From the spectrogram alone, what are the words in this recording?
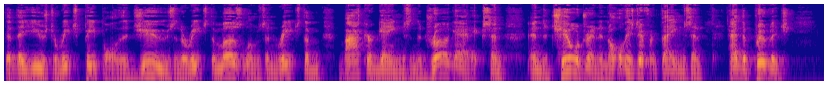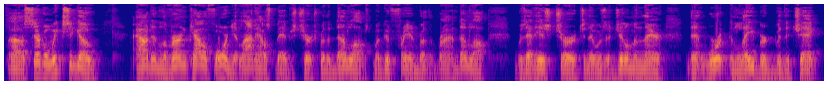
that they used to reach people, the Jews, and to reach the Muslims, and reach the biker gangs, and the drug addicts, and and the children, and all these different things. And had the privilege uh, several weeks ago out in La Verne, California, at Lighthouse Baptist Church, Brother Dunlop's, my good friend, Brother Brian Dunlop, was at his church, and there was a gentleman there that worked and labored with the Chick,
